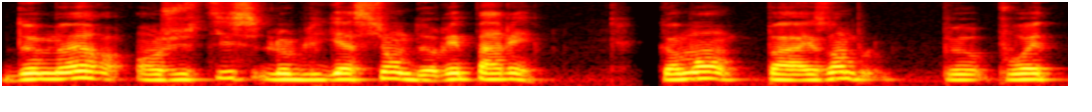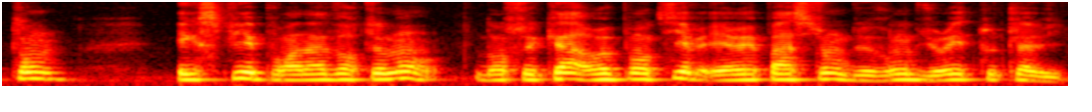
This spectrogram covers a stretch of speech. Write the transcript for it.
Demeure en justice l'obligation de réparer. Comment, par exemple, pourrait-on expier pour un avortement? Dans ce cas, repentir et réparation devront durer toute la vie.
